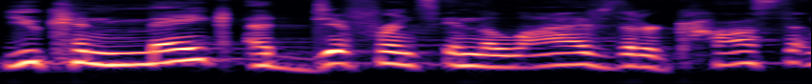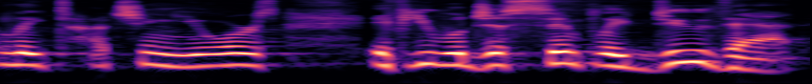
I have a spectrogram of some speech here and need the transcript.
you can make a difference in the lives that are constantly touching yours if you will just simply do that.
